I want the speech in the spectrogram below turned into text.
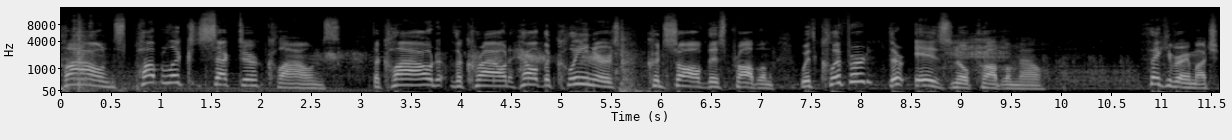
Clowns. Public sector clowns. The cloud, the crowd, hell, the cleaners could solve this problem. With Clifford, there is no problem now. Thank you very much.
